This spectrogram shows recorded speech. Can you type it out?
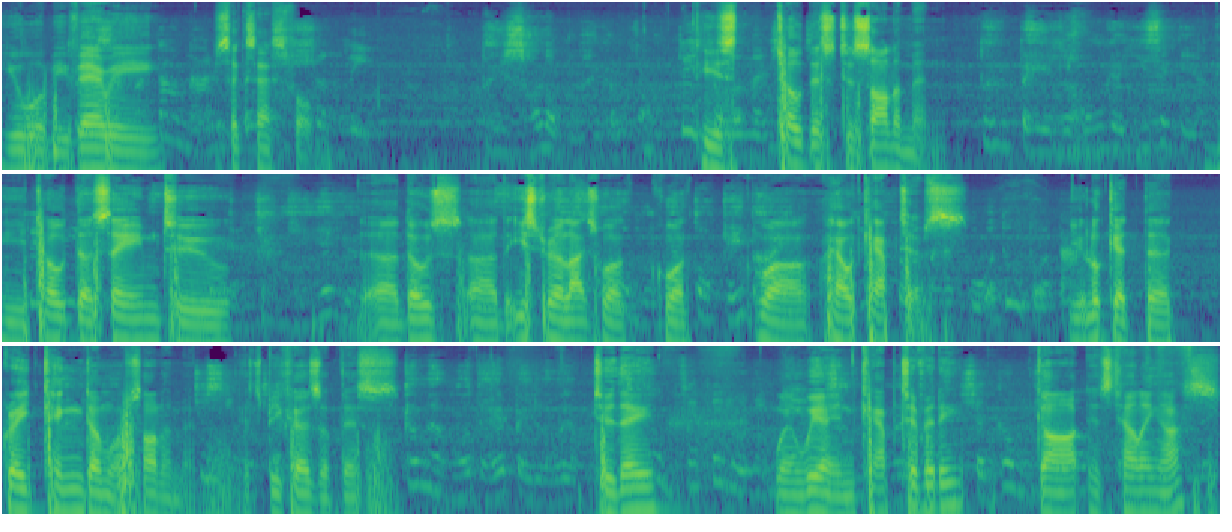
you will be very successful. He's told this to Solomon he told the same to uh, those uh, the Israelites who are, who, are, who are held captives. You look at the great kingdom of Solomon. It's because of this. Today, when we are in captivity, God is telling us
